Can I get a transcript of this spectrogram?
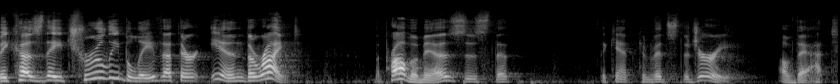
because they truly believe that they're in the right. The problem is, is that they can't convince the jury of that.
